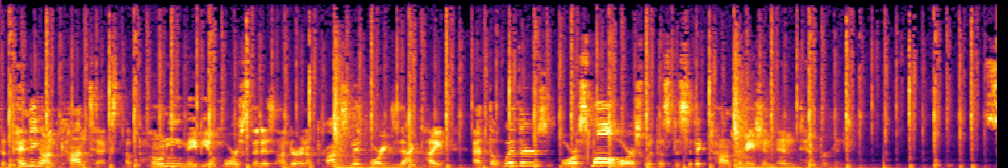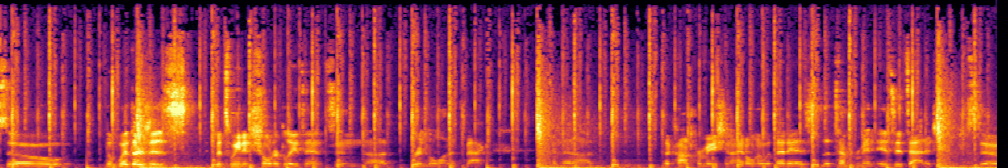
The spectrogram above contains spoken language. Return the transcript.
Depending on context, a pony may be a horse that is under an approximate or exact height at the withers, or a small horse with a specific conformation and temperament. So, the withers is between its shoulder blades and its uh, brindle on its back. The conformation, I don't know what that is. The temperament is its attitude. So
